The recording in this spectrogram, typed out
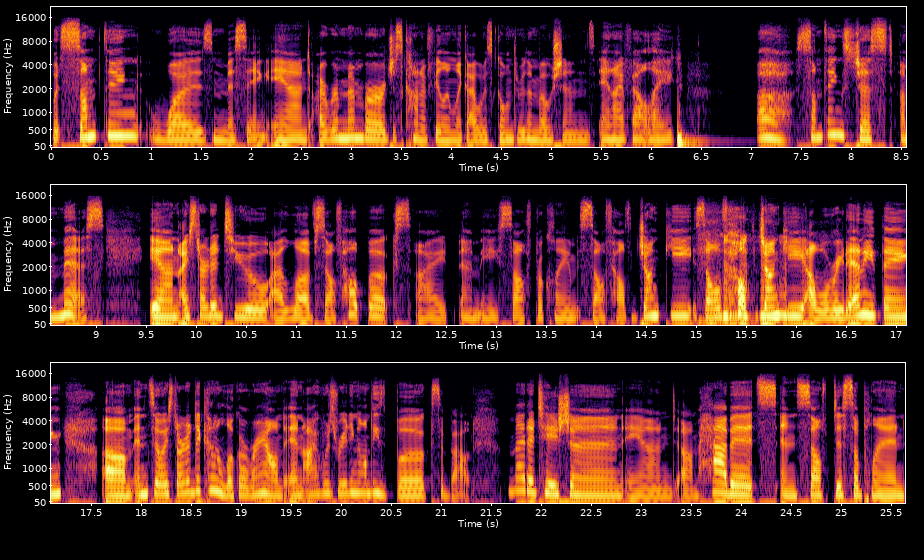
But something was missing. And I remember just kind of feeling like I was going through the motions and I felt like, oh, something's just amiss. And I started to, I love self help books. I am a self proclaimed self help junkie, self help junkie. I will read anything. Um, and so I started to kind of look around and I was reading all these books about meditation and um, habits and self discipline.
